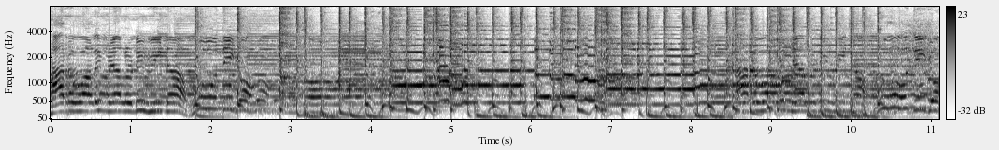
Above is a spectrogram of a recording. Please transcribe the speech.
હારવાળી મેલડી વિના હું દિગો હારવાળી મેલડી વિના હું દિગો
